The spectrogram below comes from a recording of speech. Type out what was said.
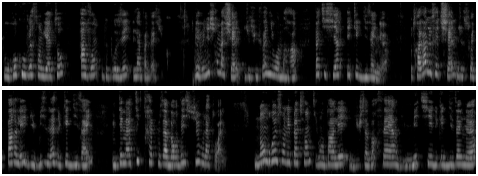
pour recouvrir son gâteau avant de poser la pâte à sucre. Bienvenue sur ma chaîne, je suis Fanny Wamara, pâtissière et cake designer. Au travers de cette chaîne, je souhaite parler du business du cake design, une thématique très peu abordée sur la toile. Nombreuses sont les plateformes qui vont parler du savoir-faire, du métier du cake designer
